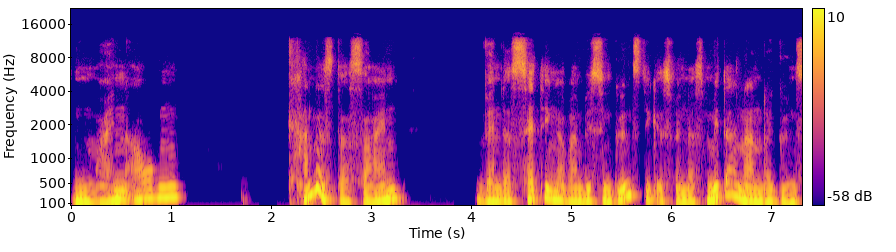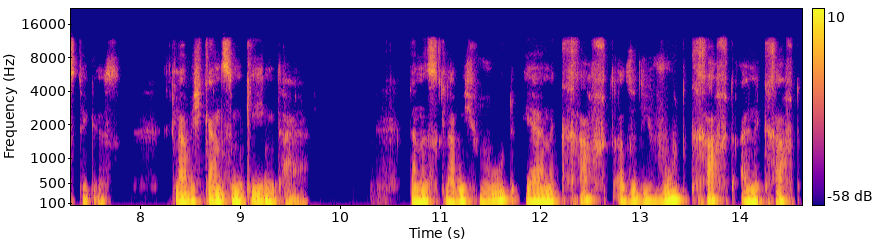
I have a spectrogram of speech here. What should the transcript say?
In meinen Augen kann es das sein, wenn das Setting aber ein bisschen günstig ist, wenn das Miteinander günstig ist, glaube ich ganz im Gegenteil. Dann ist, glaube ich, Wut eher eine Kraft, also die Wutkraft eine Kraft,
